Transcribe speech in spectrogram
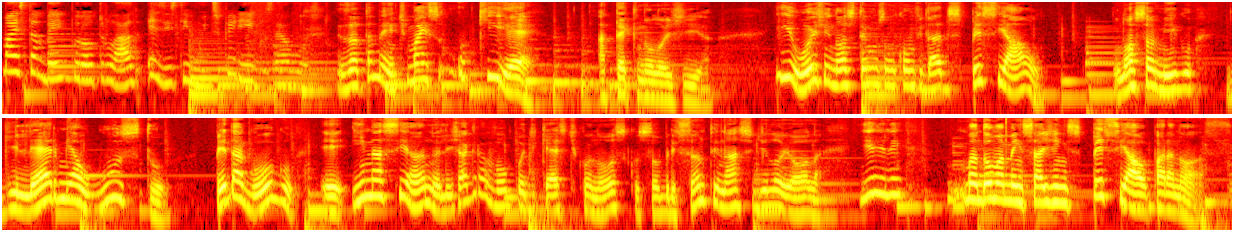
mas também, por outro lado, existem muitos perigos, né, Augusto? Exatamente, mas o que é a tecnologia? E hoje nós temos um convidado especial, o nosso amigo Guilherme Augusto, pedagogo e inaciano. Ele já gravou um podcast conosco sobre Santo Inácio de Loyola e ele mandou uma mensagem especial para nós.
